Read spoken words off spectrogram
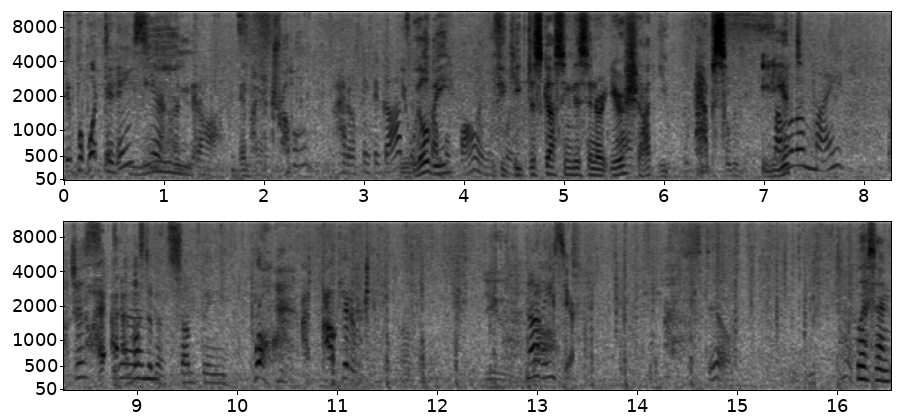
Yeah, but what did it mean? Am I in trouble? I don't think the gods You will be falling if you keep discussing this in her earshot, you absolute idiot. Some of them might. Just, I, I must have um, done something wrong. I, I'll get her. Do Not easier. Still. Listen,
